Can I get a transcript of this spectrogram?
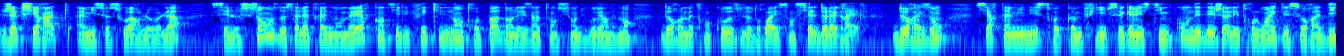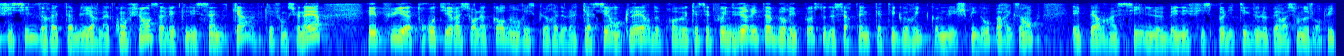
Jacques Chirac a mis ce soir le holà. C'est le sens de sa lettre à Edmond Maire quand il écrit qu'il n'entre pas dans les intentions du gouvernement de remettre en cause le droit essentiel de la grève. Deux raisons. Certains ministres, comme Philippe Seguin, estiment qu'on est déjà allé trop loin et qu'il sera difficile de rétablir la confiance avec les syndicats, avec les fonctionnaires. Et puis, à trop tirer sur la corde, on risquerait de la casser en clair, de provoquer cette fois une véritable riposte de certaines catégories, comme les cheminots par exemple, et perdre ainsi le bénéfice politique de l'opération d'aujourd'hui,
